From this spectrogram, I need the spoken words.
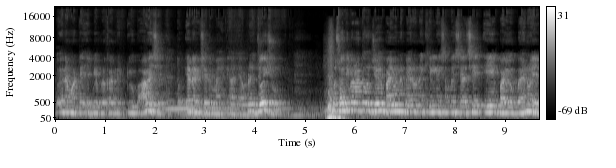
તો એના માટે એક બે પ્રકારની ટ્યુબ આવે છે. તો એના વિશેની માહિતી આજે આપણે જોઈશું. તો સૌથી પહેલાં તો જે ભાઈઓ અને બહેનોને ખીલની સમસ્યા છે, એ ભાઈઓ બહેનોએ,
